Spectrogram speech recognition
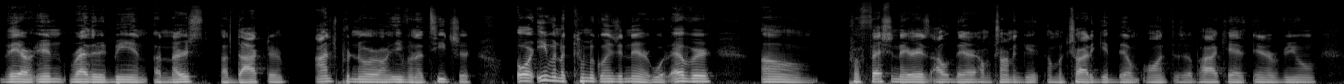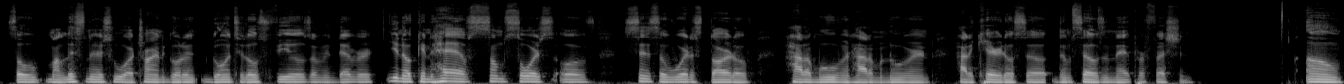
they are in, rather it being a nurse, a doctor, entrepreneur, or even a teacher, or even a chemical engineer, whatever um, profession there is out there. I'm trying to get. I'm gonna try to get them onto the podcast, interview them, so my listeners who are trying to go to go into those fields of endeavor, you know, can have some source of sense of where to start of how to move and how to maneuver and how to carry those themselves in that profession. Um,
